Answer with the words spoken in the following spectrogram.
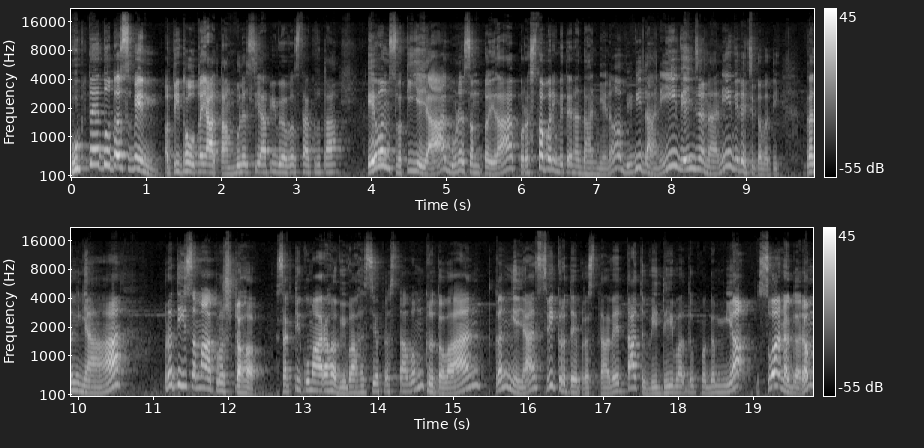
ભુક્તે તુ તસ્મિન અતિથો તયા તાંબુલસ્યાપી વ્યવસ્થા કૃતા. એવમ સ્વકીયયા ગુણસંપદા પુરસ્થપરિમિતેન ધાન્યેન વિવિધાની વ્યંજનાની વિરચિતવતી. કન્યા પ્રતિસમાકૃષ્ટ શક્તિકુમાર વિવાહસ્ય પ્રસ્તાવમ કૃતવાન, કન્યયા સ્વીકૃતે પ્રસ્તાવે તાત વિધિવત ઉપગમ્ય સ્વનગરમ.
